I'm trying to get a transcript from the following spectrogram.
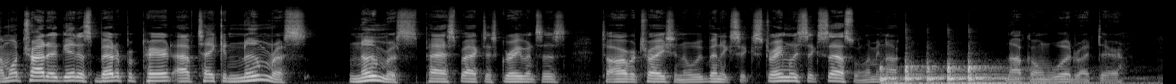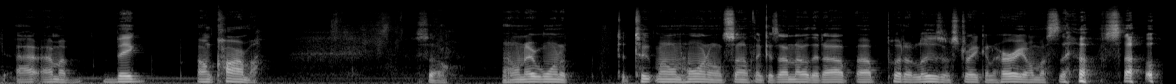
I'm going to try to get us better prepared. I've taken numerous numerous past practice grievances to arbitration and we've been extremely successful. Let me knock knock on wood right there. I, I'm a big on karma. So I don't ever want to to toot my own horn on something because I know that I'll, I'll put a losing streak in a hurry on myself. So,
